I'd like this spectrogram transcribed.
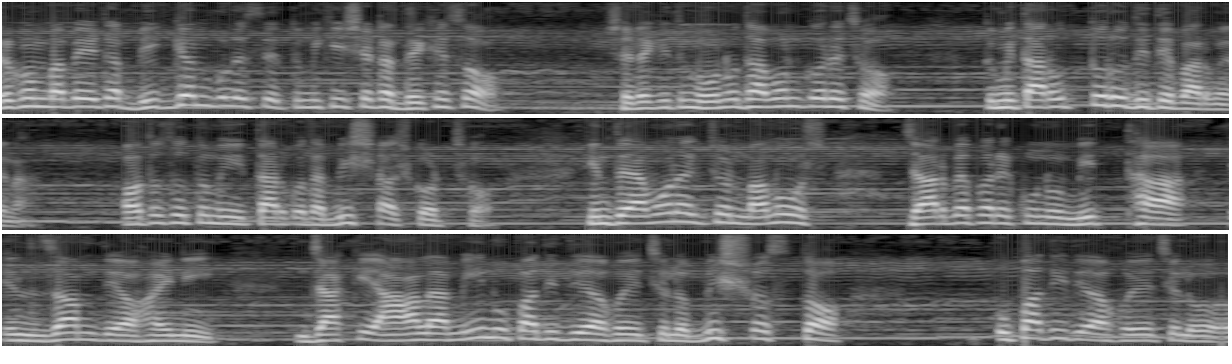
এরকম ভাবে এটা বিজ্ঞান বলেছে, তুমি কি সেটা দেখেছ? সেটা কি তুমি অনুধাবন করেছ? তুমি তার উত্তরও দিতে পারবে না, অথচ তুমি তার কথা বিশ্বাস করছ। কিন্তু এমন একজন মানুষ, যার ব্যাপারে কোনো মিথ্যা ইলজাম দেওয়া হয়নি, যাকে আলামিন উপাধি দেওয়া হয়েছিল, বিশ্বস্ত উপাধি দেওয়া হয়েছিল।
